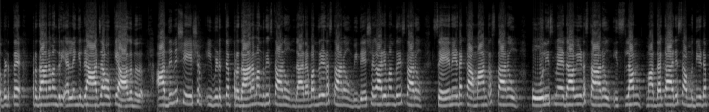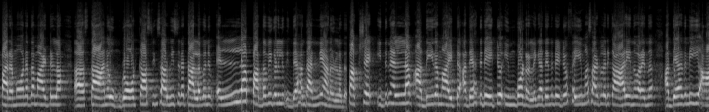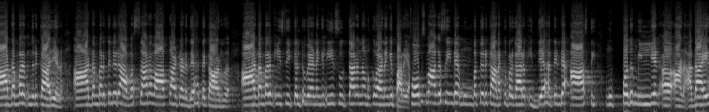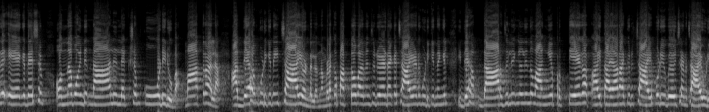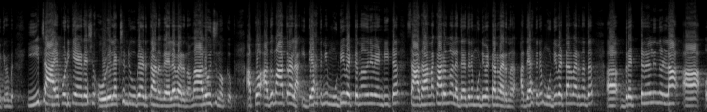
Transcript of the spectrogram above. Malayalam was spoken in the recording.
ഇവിടുത്തെ പ്രധാനമന്ത്രി അല്ലെങ്കിൽ രാജാവൊക്കെ ആകുന്നത്. അതിനുശേഷം ഇവിടുത്തെ പ്രധാനമന്ത്രി സ്ഥാനവും ധനമന്ത്രിയുടെ സ്ഥാനവും വിദേശകാര്യമന്ത്രി സ്ഥാനവും സേനയുടെ കമാൻഡർ സ്ഥാനവും പോലീസ് മേധാവിയുടെ സ്ഥാനവും ഇസ്ലാം മതകാര്യ സമിതിയുടെ പരമോന്നതമായിട്ടുള്ള സ്ഥാനവും ബ്രോഡ്കാസ്റ്റിംഗ് സർവീസിന്റെ തലവനും എല്ലാ പദവികളിലും ഇദ്ദേഹം തന്നെയാണ് ഉള്ളത് പക്ഷേ ഇതിനെല്ലാം അതീതമായിട്ട് അദ്ദേഹത്തിന്റെ ഏറ്റവും ഇമ്പോർട്ടന്റ് അല്ലെങ്കിൽ അദ്ദേഹത്തിന്റെ ഏറ്റവും ഫേമസ് ആയിട്ടുള്ള ഒരു കാര്യം എന്ന് പറയുന്നത് അദ്ദേഹത്തിന്റെ ഈ ആഡംബരം എന്നൊരു കാര്യമാണ്. ആഡംബരത്തിന്റെ ഒരു അവസാന വാക്കായിട്ടാണ് ഇദ്ദേഹത്തെ കാണുന്നത്. ആഡംബരം ഈസ് ഈക്വൽ ടു വേണമെങ്കിൽ ഈ സുൽത്താൻ എന്ന് നമുക്ക് വേണമെങ്കിൽ പറയാം. ഫോബ്സ് മാഗസീന്റെ മുമ്പത്തെ ഒരു കണക്ക് പ്രകാരം ഇദ്ദേഹത്തിന്റെ ആസ്തി മുപ്പത് മില്യൺ ആണ്. അതായത് ഏകദേശം ഒന്ന് പോയിന്റ് നാല് ലക്ഷം കോടി രൂപ. മാത്രമല്ല അദ്ദേഹം കുടിക്കുന്ന ഈ ചായ ഉണ്ടല്ലോ നമ്മളൊക്കെ പത്തോ പതിനഞ്ച് രൂപയുടെ ഒക്കെ ചായയാണ് കുടിക്കുന്നതെങ്കിൽ ഇദ്ദേഹം ഡാർജിലിംഗിൽ നിന്ന് വാങ്ങിയ പ്രത്യേകമായി തയ്യാറാക്കിയ ഒരു ചായപ്പൊടി ഉപയോഗിച്ചാണ് ചായ കുടിക്കുന്നത്. ഈ ചായപ്പൊടിക്ക് ഏകദേശം ഒരു ലക്ഷം രൂപ അടുത്താണ് വില വരുന്നത്. ഒന്ന് ആലോചിച്ച് നോക്കും. അപ്പോൾ അത് മാത്രമല്ല ഇദ്ദേഹത്തിന് മുടി വെട്ടുന്നതിന് വേണ്ടിയിട്ട് സാധാരണക്കാരൊന്നും അല്ല അദ്ദേഹത്തിന് മുടി വെട്ടാൻ വരുന്നത്. അദ്ദേഹത്തിന് മുടി വെട്ടാൻ വരുന്നത് ബ്രിട്ടനിൽ നിന്നുള്ള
